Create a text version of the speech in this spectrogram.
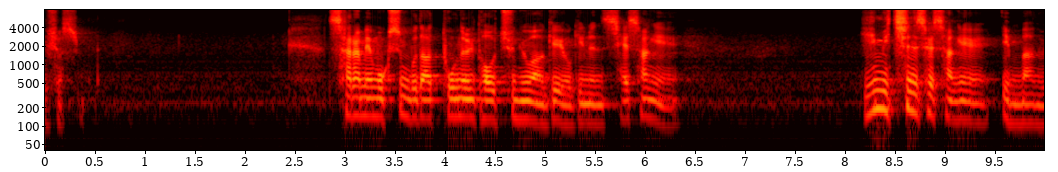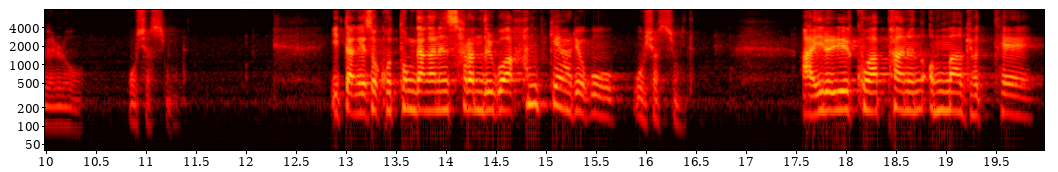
오셨습니다. 사람의 목숨보다 돈을 더 중요하게 여기는 세상에 이 미친 세상에 임마누엘로 오셨습니다. 이 땅에서 고통당하는 사람들과 함께 하려고 오셨습니다. 아이를 잃고 아파하는 엄마 곁에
